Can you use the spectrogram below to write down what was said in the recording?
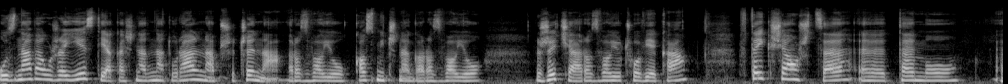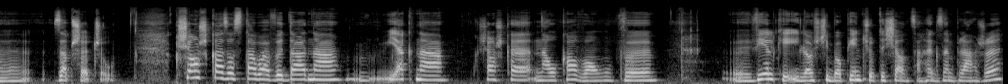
uznawał, że jest jakaś nadnaturalna przyczyna rozwoju kosmicznego, rozwoju życia, rozwoju człowieka, w tej książce temu zaprzeczył. Książka została wydana jak na książkę naukową w wielkiej ilości, bo 5 tysiącach egzemplarzy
